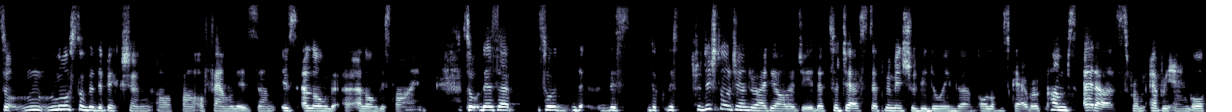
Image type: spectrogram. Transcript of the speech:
So m- most of the depiction of, uh, of families um, is along the, uh, along this line. So there's a so th- this the, this traditional gender ideology that suggests that women should be doing uh, all of this care work comes at us from every angle.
